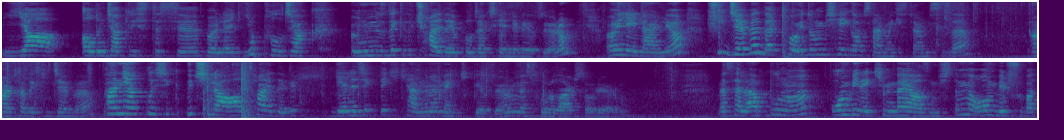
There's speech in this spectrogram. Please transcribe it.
Ya alınacak listesi böyle yapılacak önümüzdeki 3 ayda yapılacak şeyleri yazıyorum. Öyle ilerliyor. Şu cebe de koyduğum bir şey göstermek istiyorum size. Arkadaki cebe. Ben yaklaşık 3 ila 6 ayda bir gelecekteki kendime mektup yazıyorum ve sorular soruyorum. Mesela bunu 11 Ekim'de yazmıştım ve 11 Şubat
